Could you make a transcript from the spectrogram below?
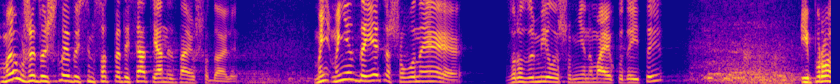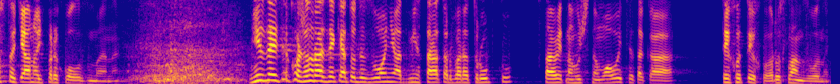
ми вже дійшли до 750, я не знаю, що далі. Мені, мені здається, що вони зрозуміли, що мені немає куди йти, і просто тянуть прикол з мене. Мені здається, кожен раз, як я туди дзвоню, адміністратор бере трубку, ставить на гучномовиці, така тихо-тихо, Руслан дзвонить.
